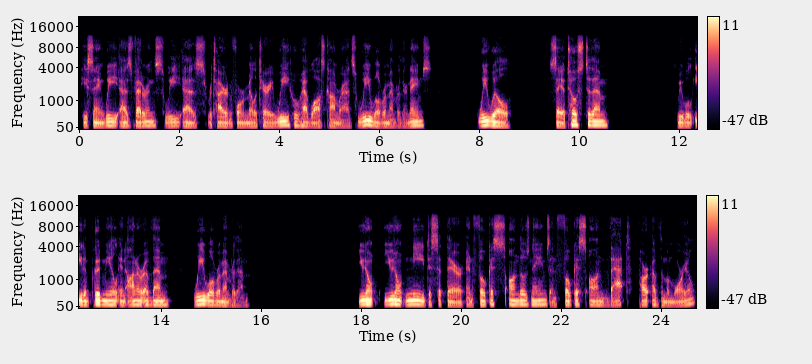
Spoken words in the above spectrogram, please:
he's saying we as veterans we as retired and former military we who have lost comrades we will remember their names. We will say a toast to them we will eat a good meal in honor of them. We will remember them. You don't you don't need to sit there and focus on those names and focus on that part of the memorial.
